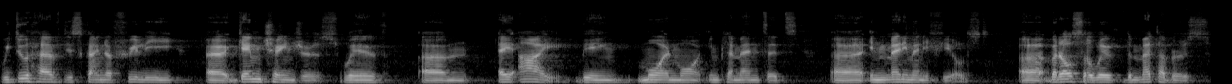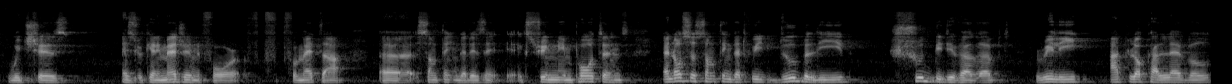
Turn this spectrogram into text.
we do have this kind of really game changers with um, AI being more and more implemented uh, in many, many fields, uh, but also with the metaverse, which is, as you can imagine, for, for Meta, uh, something that is extremely important and also something that we do believe should be developed really at local level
